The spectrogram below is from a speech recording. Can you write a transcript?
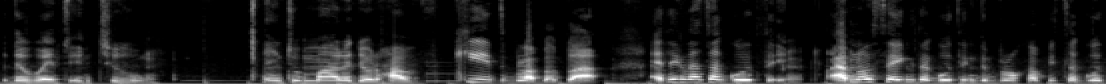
they went into into marriage or have kids, blah blah blah. I think that's a good thing. I'm not saying it's a good thing they broke up, it's a good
